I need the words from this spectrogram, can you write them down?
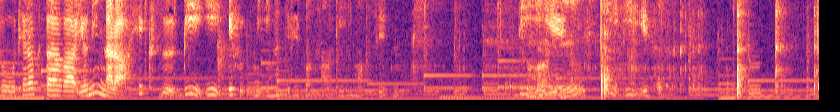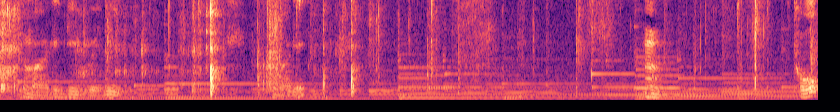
とキャラクターが4人ならヘクス BEF にいなければなりません DEF DEF つまり DVD つまりうんと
